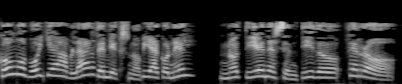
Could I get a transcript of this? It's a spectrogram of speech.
¿Cómo voy a hablar de mi exnovia con él? No tiene sentido, cerró.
